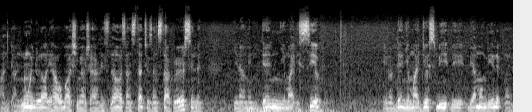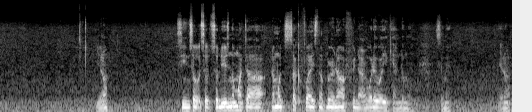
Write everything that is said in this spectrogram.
And, and knowing the Lord Yahweh Shemir and his laws and statutes and start rehearsing them. You know what I mean? Then you might be saved. You know, then you might just be, be, be among the elect, man you know. Seeing so so so there's no matter no much sacrifice, no burn offering or whatever you can do, man. See me? You know,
